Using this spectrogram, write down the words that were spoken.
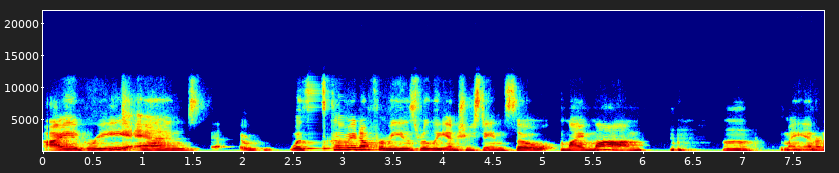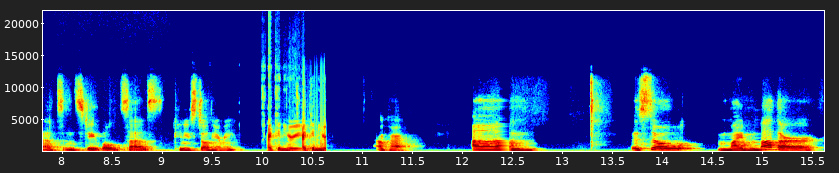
I agree and what's coming up for me is really interesting. So my mom mm, my internet's unstable says. Can you still hear me? I can hear you. I can hear. You. Okay. Um so my mother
